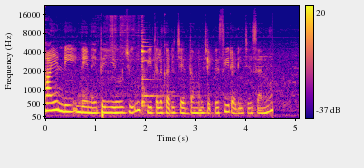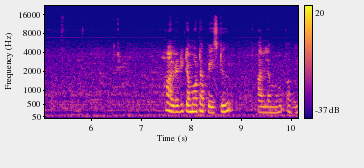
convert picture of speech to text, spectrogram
హాయ్ అండి నేనైతే ఈరోజు పీతల కర్రీ చేద్దామని చెప్పేసి రెడీ చేశాను. ఆల్రెడీ టమోటా పేస్ట్ అల్లము అవి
